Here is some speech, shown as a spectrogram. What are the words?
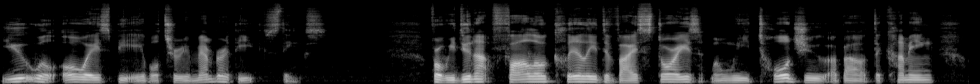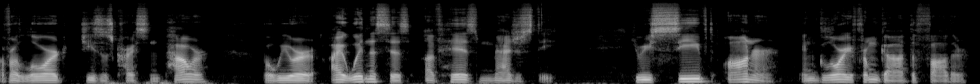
you will always be able to remember these things. For we do not follow clearly devised stories when we told you about the coming of our Lord Jesus Christ in power but we were eyewitnesses of his majesty. He received honor and glory from God the Father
